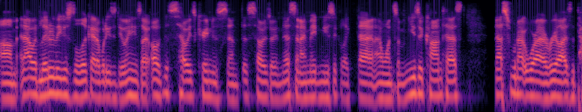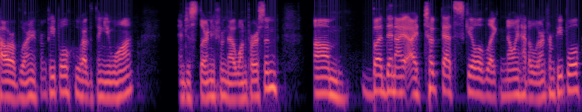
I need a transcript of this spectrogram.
Um, and I would literally just look at what he's doing. He's like, oh, this is how he's creating his synth. This is how he's doing this. And I made music like that. And I won some music contest. And that's when I, where I realized the power of learning from people who have the thing you want and just learning from that one person. Um, but then I, I took that skill of like knowing how to learn from people,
